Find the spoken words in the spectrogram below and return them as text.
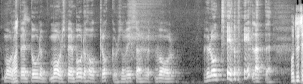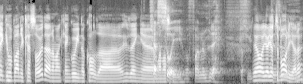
Mario-spelen borde, Mario borde ha klockor som visar hur, var, hur lång tid jag spelat det. och du tänker på Banjo Kazooie där när man kan gå in och kolla hur länge man har... Kazooie, vad fan är det med det? Ja, jag är göteborgare.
